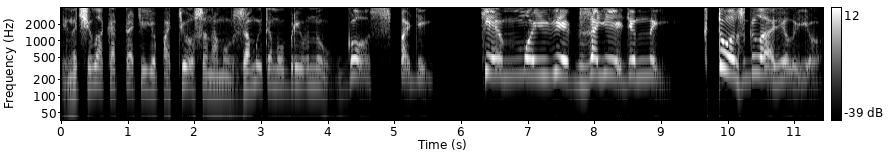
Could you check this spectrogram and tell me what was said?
и начала катать ее по тесаному, замытому бревну. Господи! Кем мой век заеденный? Кто сглазил ее?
